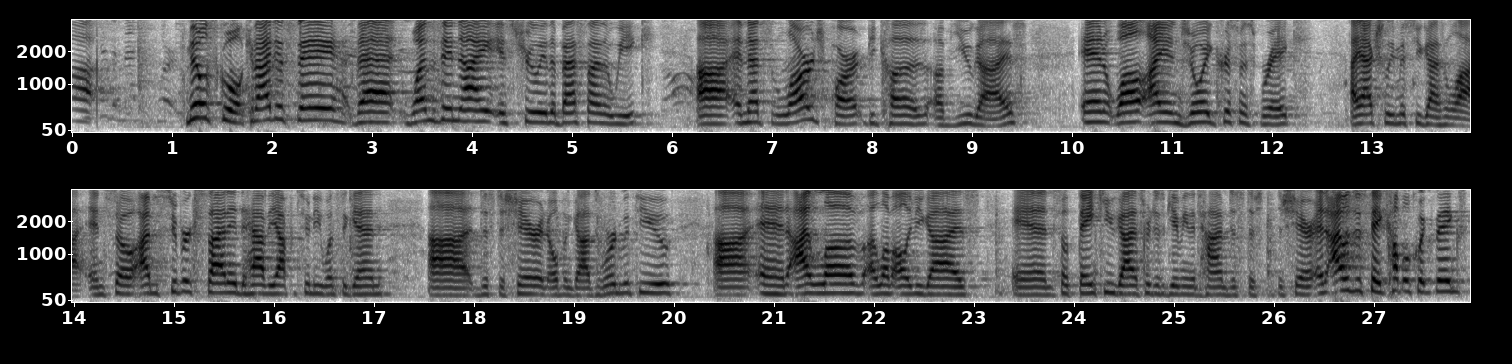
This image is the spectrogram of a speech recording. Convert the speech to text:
Uh, middle school, can I just say that Wednesday night is truly the best night of the week? Uh, and that's large part because of you guys. And while I enjoyed Christmas break, I actually missed you guys a lot. And so I'm super excited to have the opportunity once again uh, just to share and open God's Word with you. Uh, and I love, I love all of you guys. And so thank you guys for just giving the time just to, to share. And I will just say a couple quick things.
